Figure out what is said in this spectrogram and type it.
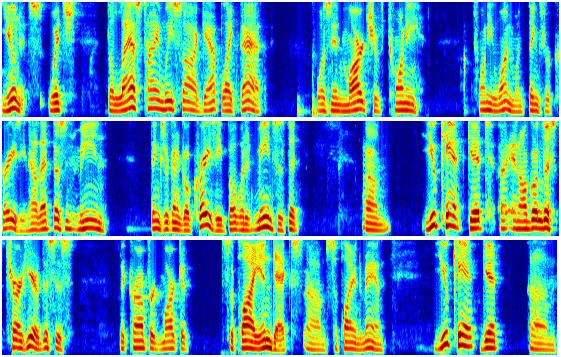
units which the last time we saw a gap like that was in march of 2021 when things were crazy. Now that doesn't mean things are going to go crazy but what it means is that um you can't get uh, and i'll go to this chart here this is the Cromford Market Supply Index, um, supply and demand, you can't get um,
